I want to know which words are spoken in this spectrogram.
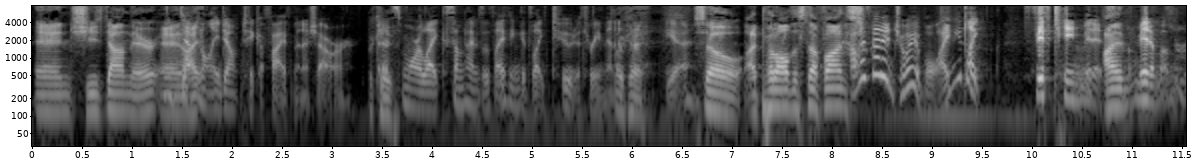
and she's down there, You and I. definitely don't take a five minute shower. Okay. It's more like sometimes it's, I think it's like two to three minutes. Okay. Yeah. So I put all the stuff on. How is that enjoyable? I need like 15 minutes I'm- minimum.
